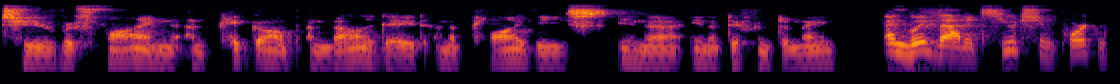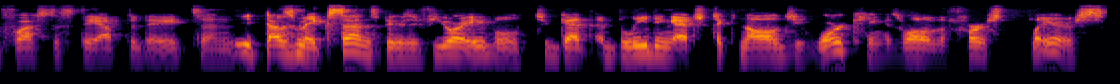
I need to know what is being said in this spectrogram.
to refine and pick up and validate and apply these in a in a different domain. And with that, it's hugely important for us to stay up to date. And it does make sense because if you're able to get a bleeding edge technology working as one of the first players,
